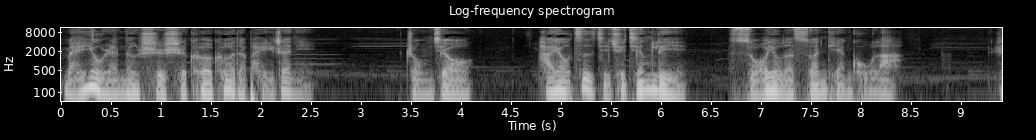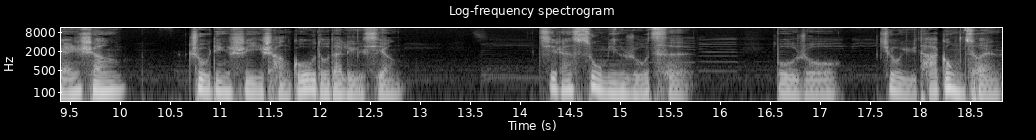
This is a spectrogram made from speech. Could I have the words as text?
没有人能时时刻刻的陪着你，终究还要自己去经历所有的酸甜苦辣。人生注定是一场孤独的旅行。既然宿命如此，不如就与它共存。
